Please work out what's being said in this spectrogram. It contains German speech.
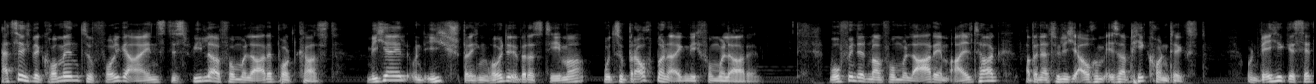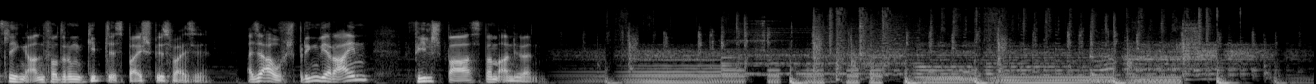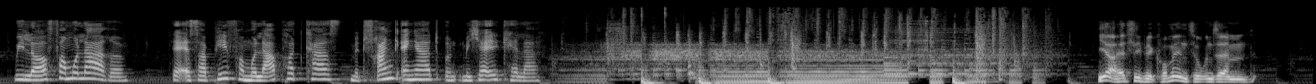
Herzlich willkommen zu Folge 1 des Wieler Formulare Podcast. Michael und ich sprechen heute über das Thema, wozu braucht man eigentlich Formulare? Wo findet man Formulare im Alltag, aber natürlich auch im SAP-Kontext? Und welche gesetzlichen Anforderungen gibt es beispielsweise? Also auf, springen wir rein. Viel Spaß beim Anhören. We Love Formulare der SAP Formular Podcast mit Frank Engert und Michael Keller. Ja, herzlich willkommen zu unserem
